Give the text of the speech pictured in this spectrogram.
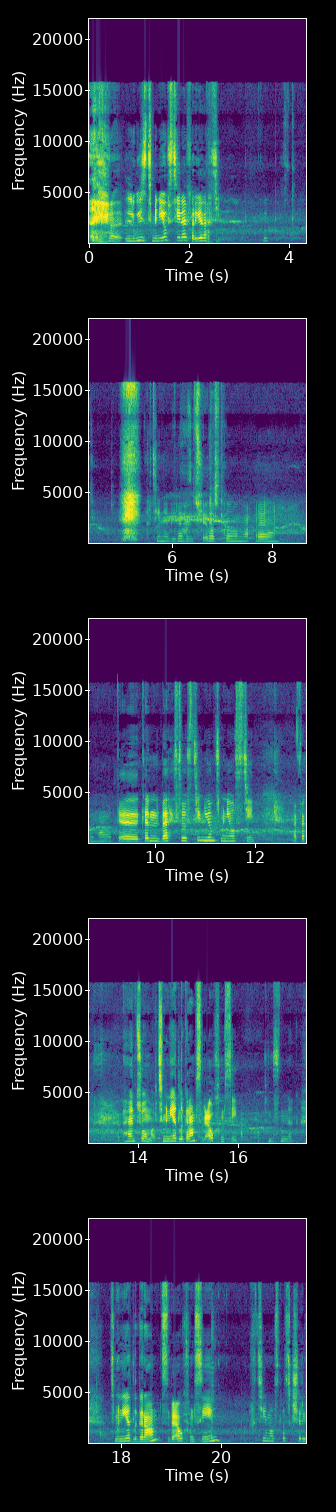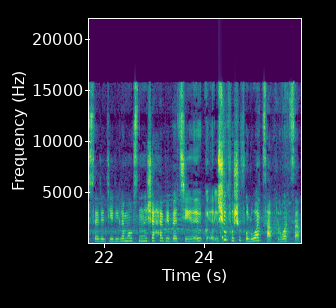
لويز 68 ألف ريال أختي. أختي نبيله هاد الشراب كان آه كان البارح 66 اليوم 68 عفاك هانتوما 8 الغرام 57 كنتسناك 8 الغرام 57 أختي ما وصلتكش الرساله ديالي لا ما وصلنيش حبيباتي. شوفوا شوفوا الواتساب الواتساب.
